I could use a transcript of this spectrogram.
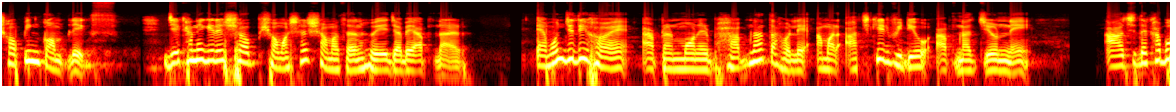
শপিং কমপ্লেক্স যেখানে গেলে সব সমস্যার সমাধান হয়ে যাবে আপনার। এমন যদি হয়, আপনার মনের ভাবনা তাহলে আমার আজকের ভিডিও আপনার জন্যে। আজ দেখাবো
